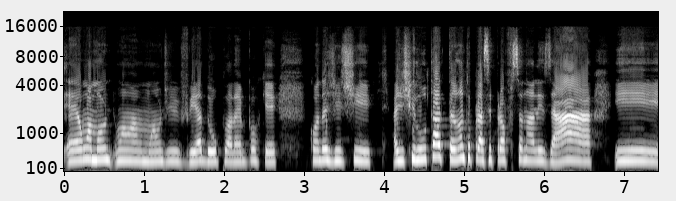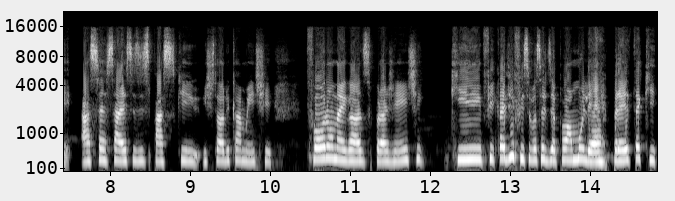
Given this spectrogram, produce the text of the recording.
é uma mão, uma mão de via dupla, né? Porque quando a gente a gente luta tanto para se profissionalizar e acessar esses espaços que historicamente foram negados pra gente, que fica difícil você dizer para uma mulher preta que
